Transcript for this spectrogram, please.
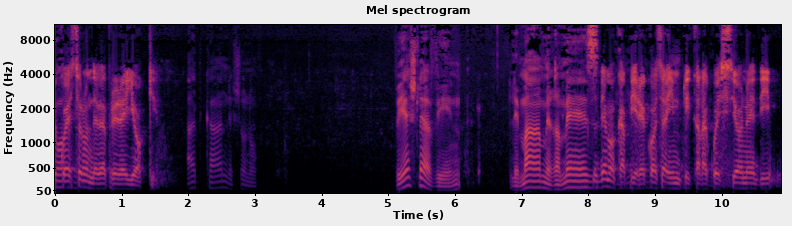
Per questo non deve aprire gli occhi. Dobbiamo capire cosa implica la questione di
